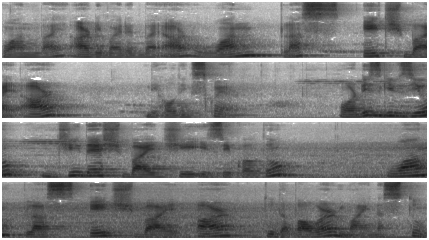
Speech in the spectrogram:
1 by r divided by r 1 plus h by r the holding square. Or this gives you g dash by g is equal to 1 plus h by r to the power minus 2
